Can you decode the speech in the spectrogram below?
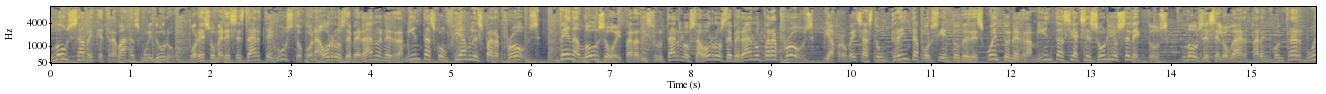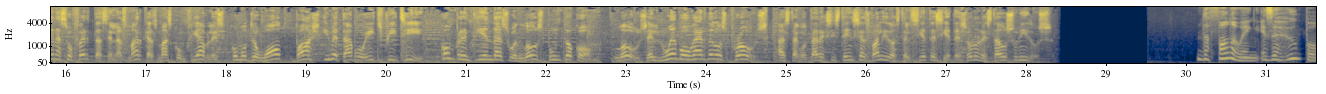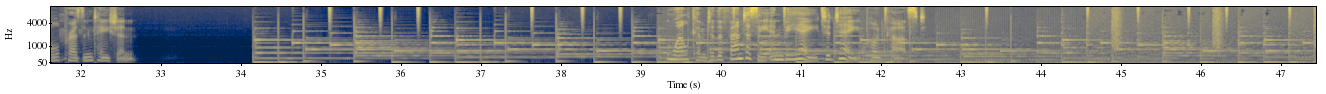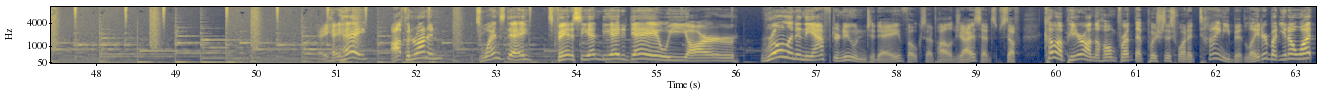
Lowe's sabe que trabajas muy duro, por eso mereces darte gusto con ahorros de verano en herramientas confiables para pros. Ven a Lowe's hoy para disfrutar los ahorros de verano para pros y aprovecha hasta un 30% de descuento en herramientas y accesorios selectos. Lowe's es el hogar para encontrar buenas ofertas en las marcas más confiables como DeWalt, Bosch y Metabo HPT. Compra en tiendas o en Lowe's.com. Lowe's, el nuevo hogar de los pros. Hasta agotar existencias válido hasta el 7-7 solo en Estados Unidos. The following is a Hoop Ball presentation. Welcome to the Fantasy NBA Today podcast. Hey, hey, hey! Off and running. It's Wednesday. It's Fantasy NBA today. We are rolling in the afternoon today, folks. I apologize. Had some stuff come up here on the home front that pushed this one a tiny bit later, but you know what?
